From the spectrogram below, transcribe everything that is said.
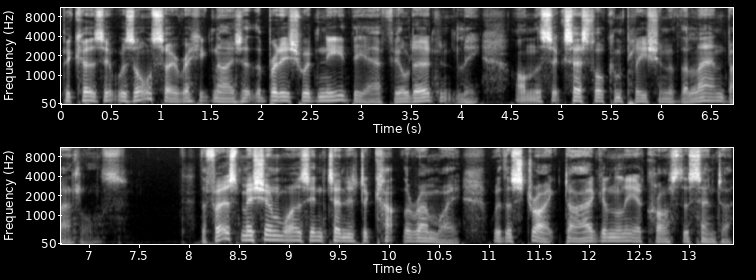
because it was also recognized that the British would need the airfield urgently on the successful completion of the land battles. The first mission was intended to cut the runway with a strike diagonally across the center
